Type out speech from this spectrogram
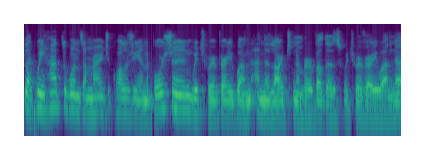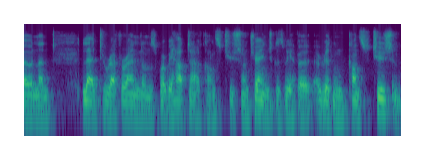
like we had the ones on marriage equality and abortion, which were very well, and a large number of others, which were very well known and led to referendums where we had to have constitutional change because we have a, a written constitution.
